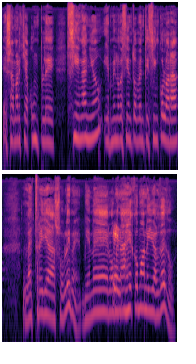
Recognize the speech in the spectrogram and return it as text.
esa marcha cumple 100 años y en 1925 lo hará la Estrella Sublime. Viene el homenaje como anillo al dedo.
